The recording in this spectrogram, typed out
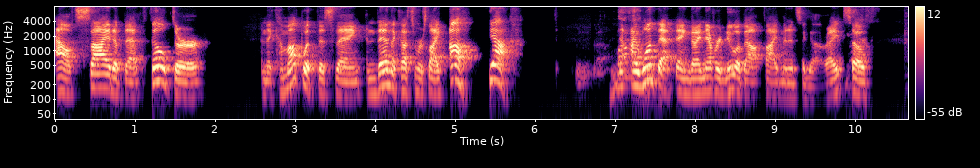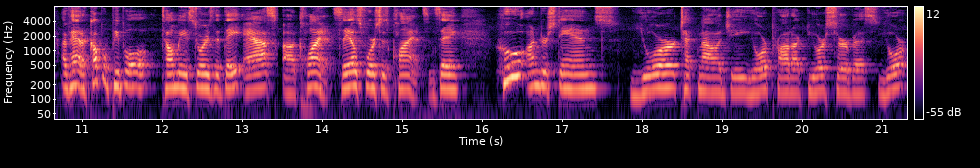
outside of that filter and they come up with this thing and then the customer's like oh yeah. I want that thing that i never knew about five minutes ago right? So I've had a couple people tell me stories that they ask uh, clients, Salesforce's clients, and saying, "Who understands your technology, your product, your service, your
